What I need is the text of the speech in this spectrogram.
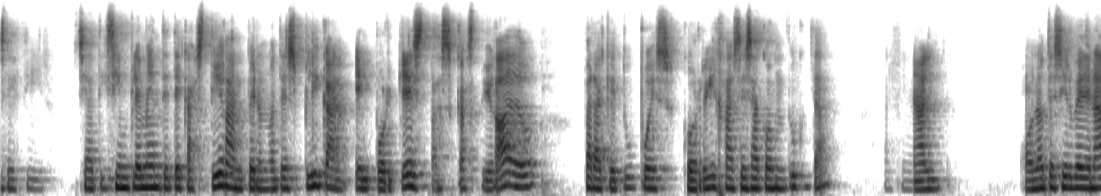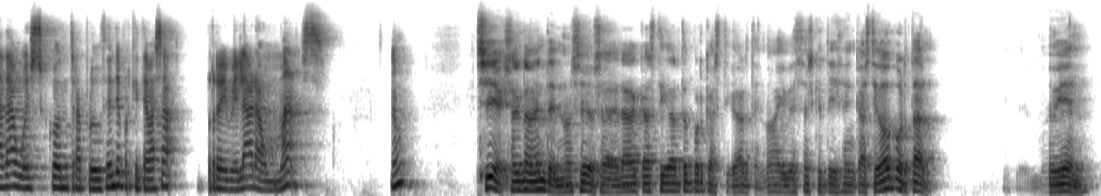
Es decir, si a ti simplemente te castigan pero no te explican el por qué estás castigado para que tú pues corrijas esa conducta, al final o no te sirve de nada o es contraproducente porque te vas a revelar aún más, ¿no? Sí, exactamente, no sé, o sea, era castigarte por castigarte, ¿no? Hay veces que te dicen castigado por tal. Muy bien,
